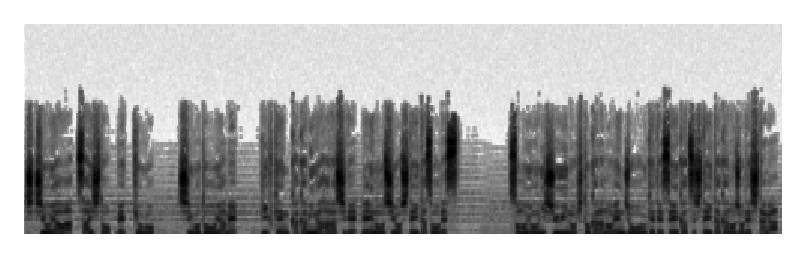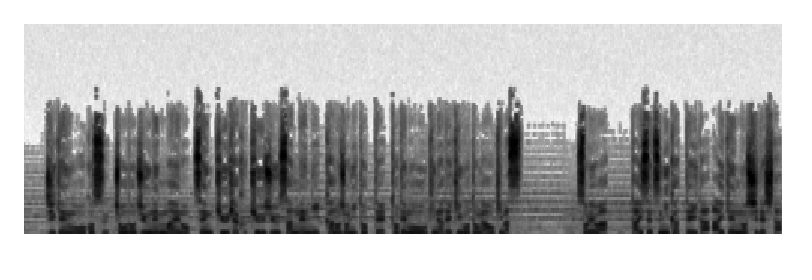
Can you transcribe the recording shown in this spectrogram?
父親は妻子と別居後、仕事を辞め、岐阜県各務原市で霊能師をしていたそうです。そのように周囲の人からの援助を受けて生活していた彼女でしたが、事件を起こすちょうど10年前の1993年に彼女にとってとても大きな出来事が起きます。それは、大切に飼っていた愛犬の死でした。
